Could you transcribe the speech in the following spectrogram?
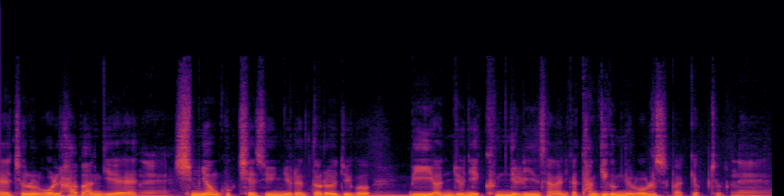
예, 저는 올 하반기에 네. 10년 국채 수익률은 떨어지고 미 연준이 금리를 인상하니까 단기 금리는 오를 수밖에 없죠. 네.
